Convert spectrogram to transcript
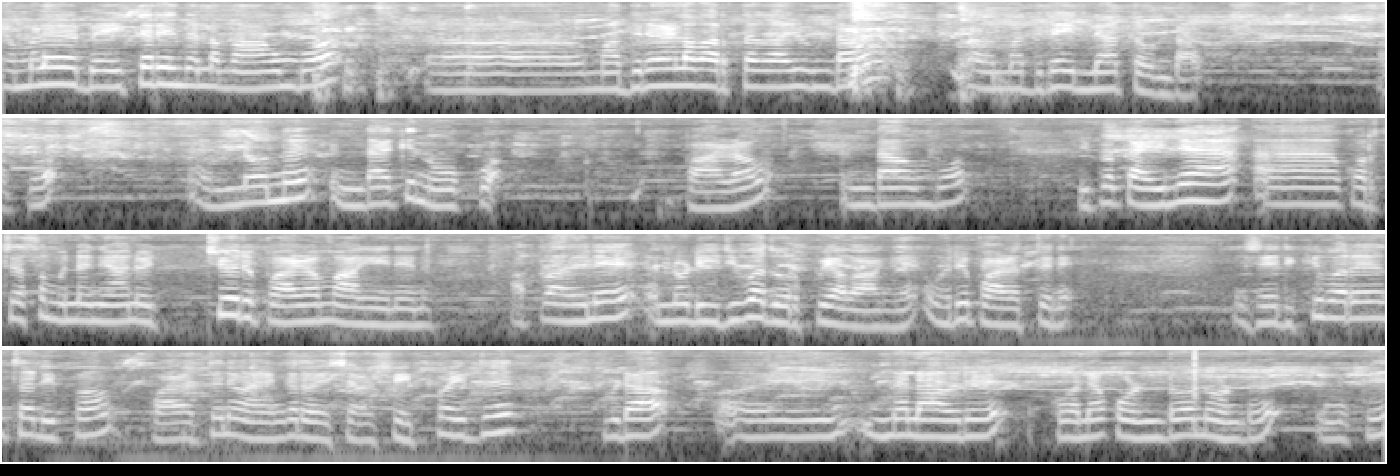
നമ്മൾ ബേക്കറിയിൽ നിന്നെല്ലാം വാങ്ങുമ്പോൾ മധുരമുള്ള വറുത്തകായും ഉണ്ടാവും മധുര ഇല്ലാത്ത ഉണ്ടാവും. അപ്പോൾ എല്ലാം ഒന്ന് ഉണ്ടാക്കി നോക്കുക. പഴം ഉണ്ടാവുമ്പോൾ ഇപ്പോൾ കഴിഞ്ഞ കുറച്ച് ദിവസം മുന്നേ ഞാൻ ഒറ്റൊരു പഴം വാങ്ങിയതിനു അപ്പോൾ അതിന് എന്നോട് ഇരുപത് ഉറുപ്പ്യ വാങ്ങിയത് ഒരു പഴത്തിന്. ശരിക്കും പറയുക വെച്ചാൽ ഇപ്പം പഴത്തിന് ഭയങ്കര വിഷമാണ് പക്ഷേ ഇപ്പോൾ ഇത് ഇവിടെ ഇന്നലെ അവർ കൊല കൊണ്ടുവന്നുകൊണ്ട് എനിക്ക്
